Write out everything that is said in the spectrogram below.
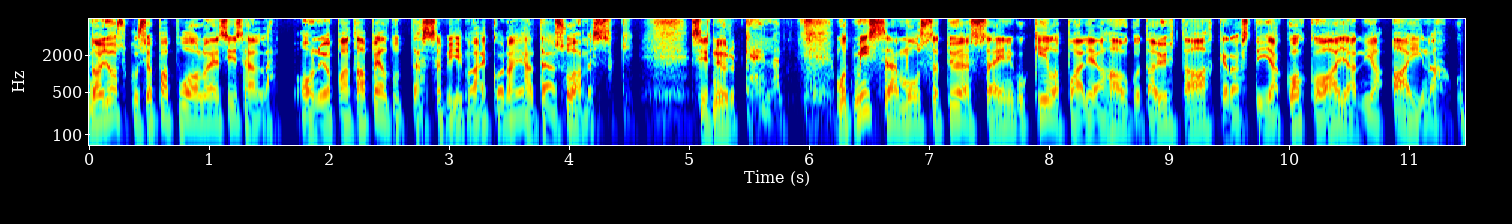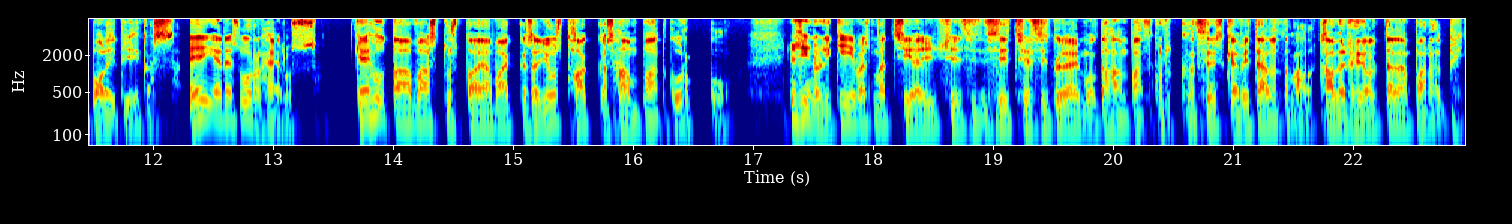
no joskus jopa puolueen sisällä on jopa tapeltu tässä viime aikoina ihan täällä Suomessakin, siis nyrkeillä. Mutta missään muussa työssä ei niinku kilpailija haukuta yhtä ahkerasti ja koko ajan ja aina kuin politiikassa. Ei edes urheilussa. Kehutaan vastustaa vaikka se just hakkas hampaat kurkkuun. No siinä oli kiivas matsi ja sitten sit, sit, sit löi multa hampaat kurkkuun. Sitten kävi tällä tavalla. Kaveri oli tänään parempi.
